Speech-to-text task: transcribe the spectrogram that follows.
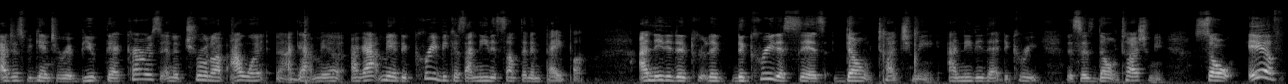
I just began to rebuke that curse and the true enough, I went and I got me a, I got me a decree because I needed something in paper. I needed a, a decree that says, don't touch me. I needed that decree that says, don't touch me. So if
